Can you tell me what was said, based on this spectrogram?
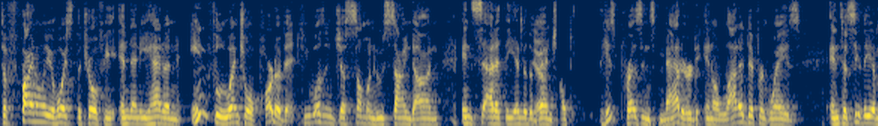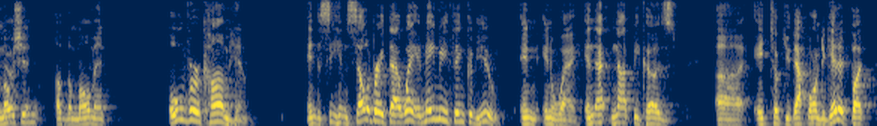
to finally hoist the trophy. And then he had an influential part of it. He wasn't just someone who signed on and sat at the end of the yep. bench. Like his presence mattered in a lot of different ways. And to see the emotion yep. of the moment overcome him and to see him celebrate that way, it made me think of you in, in a way. And that not because uh, it took you that long to get it, but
